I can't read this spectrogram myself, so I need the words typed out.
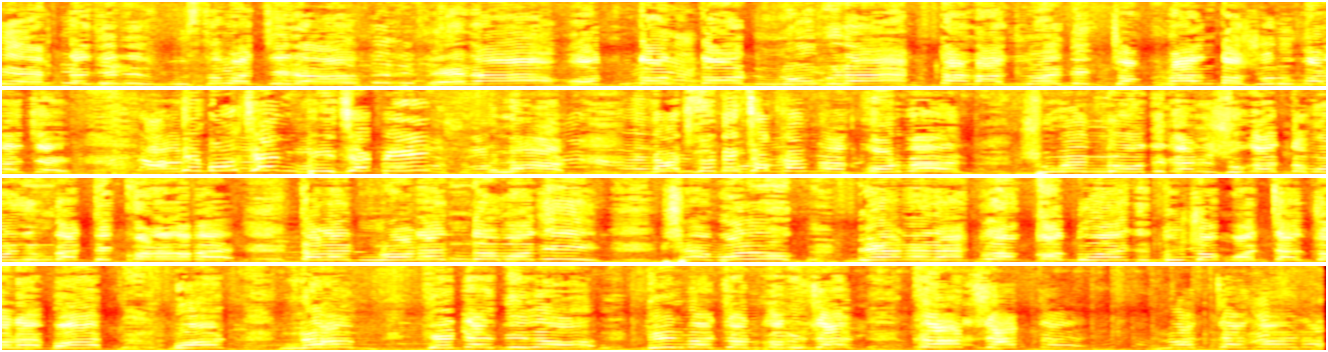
জিনিস বুঝতে পারছি না। এরা অত্যন্ত নোংরা একটা রাজনৈতিক চক্রান্ত শুরু করেছে। আপনি বলছেন বিজেপি রাজনৈতিক চক্রান্ত করবেন। শুভেন্দু অধিকারী সুকান্ত মজুমদার ঠিক করে দেবে। তাহলে নরেন্দ্র মোদী সে বলুক বিহারের এক লক্ষ দু হাজার দুশো পঞ্চাশ জনের ভোট ভোট নাম কেটে দিল নির্বাচন কমিশন। কার সাথে লজ্জা করে না?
